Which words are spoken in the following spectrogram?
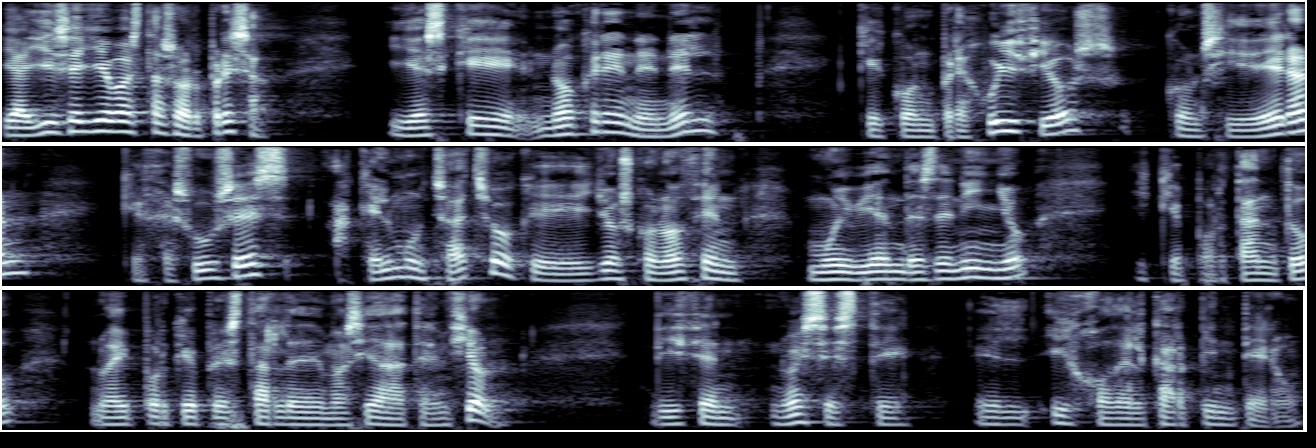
Y allí se lleva esta sorpresa, y es que no creen en él, que con prejuicios consideran que Jesús es aquel muchacho que ellos conocen muy bien desde niño y que por tanto no hay por qué prestarle demasiada atención. Dicen, no es este el hijo del carpintero.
